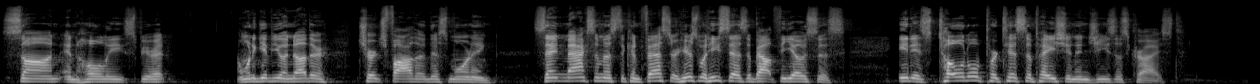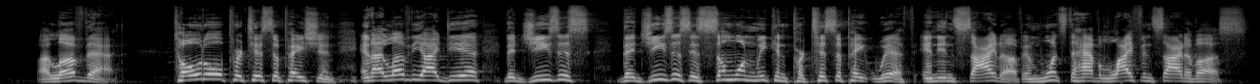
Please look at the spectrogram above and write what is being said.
Son, and Holy Spirit. I want to give you another church father this morning. St. Maximus the Confessor, here's what he says about theosis it is total participation in Jesus Christ. I love that. Total participation. And I love the idea that Jesus that Jesus is someone we can participate with and inside of and wants to have life inside of us.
